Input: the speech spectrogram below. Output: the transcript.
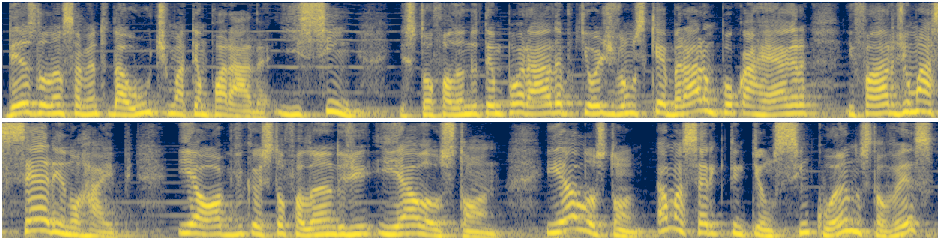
desde o lançamento da última temporada. E sim, estou falando temporada porque hoje vamos quebrar um pouco a regra e falar de uma série no hype. E é óbvio que eu estou falando de Yellowstone. Yellowstone é uma série que tem que uns 5 anos, talvez,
